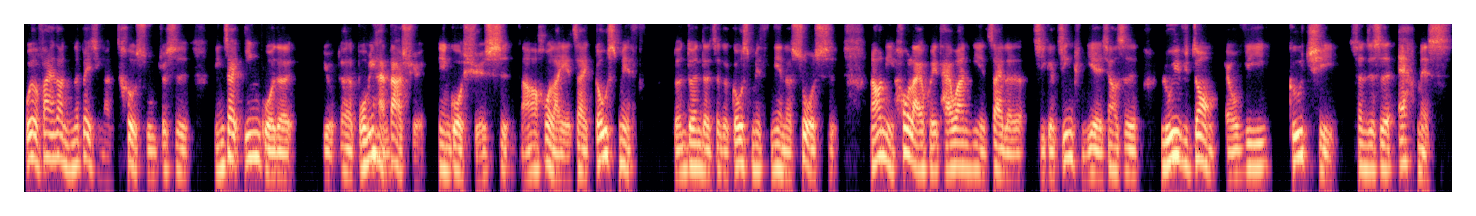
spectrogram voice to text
我有发现到您的背景很特殊，就是您在英国的有呃伯明翰大学念过学士，然后后来也在 Goldsmith 伦敦的这个 Goldsmith 念了硕士，然后你后来回台湾，你也在了几个精品业，像是 Louis Vuitton、LV、Gucci，甚至是 e r m e s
